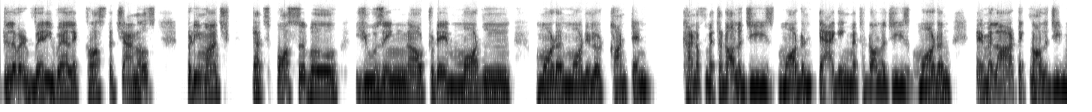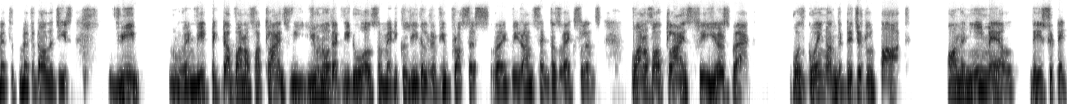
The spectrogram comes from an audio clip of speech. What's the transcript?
deliver it very well across the channels? Pretty much that's possible using now today modern modern modular content kind of methodologies, modern tagging methodologies, modern MLR technology method- methodologies. We when we picked up one of our clients, we you know that we do also medical legal review process, right? We run centers of excellence. One of our clients three years back was going on the digital path on an email. They used to take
